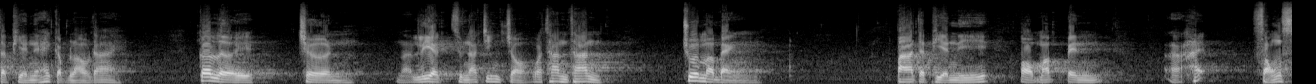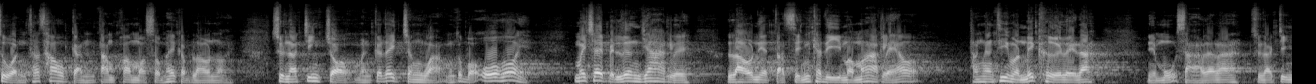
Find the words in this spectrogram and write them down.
ตะเพียนเนี่ยให้กับเราได้ ก็เลยเชิญนะเรียกสุนัขจิ้งจอกว่าท่านท่านช่วยมาแบ่งปลาตะเพียนนี้ออกมาเป็นให้ สองส่วนเท่าๆกันตามความเหมาะสมให้กับเราหน่อย สุนัขจิ้งจอกมันก็ได้จังหวะ มันก็บอกโอ้ยไม่ใช่เป็นเรื่องยากเลย เราเนี่ยตัดสินคดีมามากแล้ว ทั้งทั้งที่มันไม่เคยเลยนะเนี่ยมุสาแล้วนะสุนัขจิ้ง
